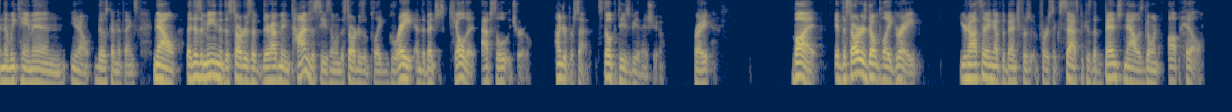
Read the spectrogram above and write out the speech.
and then we came in, you know, those kind of things. Now, that doesn't mean that the starters have, there have been times this season when the starters have played great and the bench has killed it. Absolutely true. 100%. Still continues to be an issue, right? But if the starters don't play great, you're not setting up the bench for, for success because the bench now is going uphill.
